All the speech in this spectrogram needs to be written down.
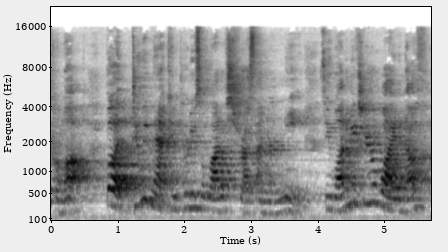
come up. But doing that can produce a lot of stress on your knee. So you want to make sure you're wide enough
